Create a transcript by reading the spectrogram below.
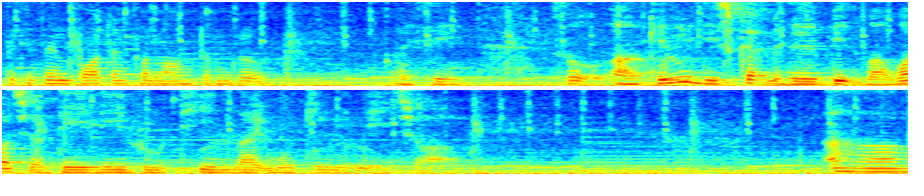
which is important for long-term growth. I see. So, uh, can you describe a little bit about what's your daily routine like working in HR? Uh,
